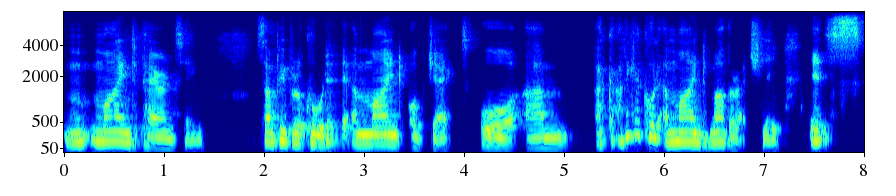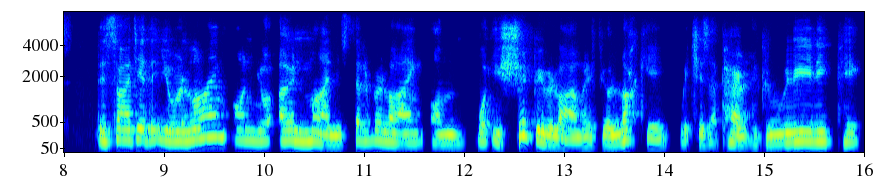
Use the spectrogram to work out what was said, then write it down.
mind parenting. Some people have called it a mind object, or um, I, I think I call it a mind mother. Actually, it's this idea that you're relying on your own mind instead of relying on what you should be relying on if you're lucky, which is a parent who can really pick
